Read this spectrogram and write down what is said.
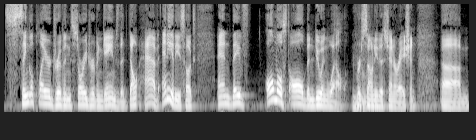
single player driven, story driven games that don't have any of these hooks, and they've almost all been doing well for Sony this generation. Um,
